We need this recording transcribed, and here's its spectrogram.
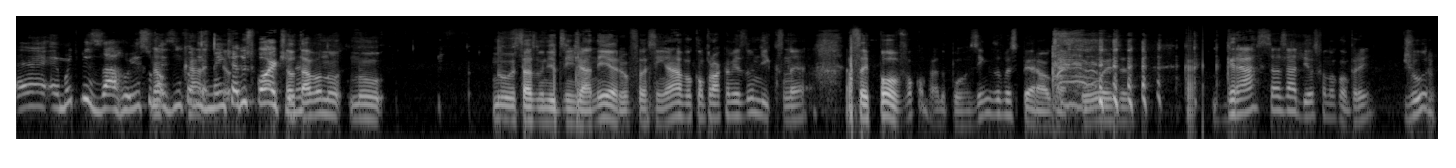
É, é, muito bizarro isso, Não, mas infelizmente cara, eu, é do esporte. Eu né? tava no, no, nos Estados Unidos em janeiro, eu falei assim, ah, vou comprar uma camisa do Knicks, né? Eu falei, pô, vou comprar do Porzinhos ou vou esperar alguma coisa? graças a Deus que eu não comprei, juro.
